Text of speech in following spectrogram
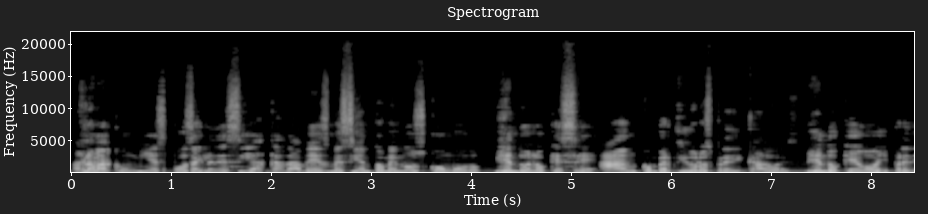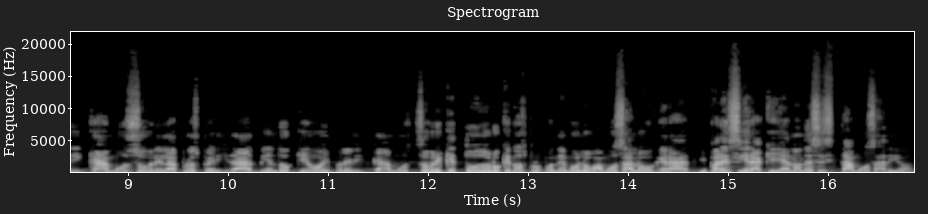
Hablaba con mi esposa y le decía, cada vez me siento menos cómodo viendo en lo que se han convertido los predicadores, viendo que hoy predicamos sobre la prosperidad, viendo que hoy predicamos sobre que todo lo que nos proponemos lo vamos a lograr y pareciera que ya no necesitamos a Dios.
